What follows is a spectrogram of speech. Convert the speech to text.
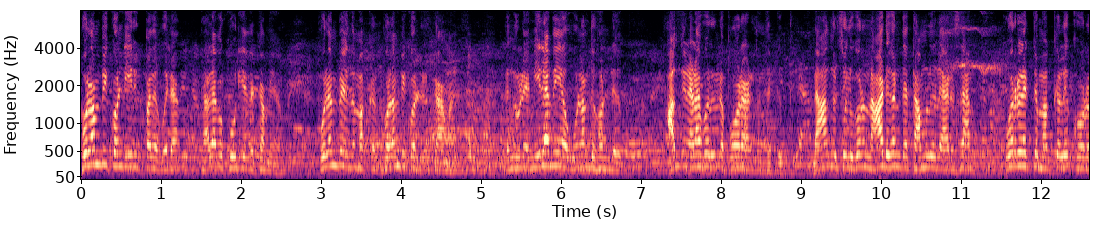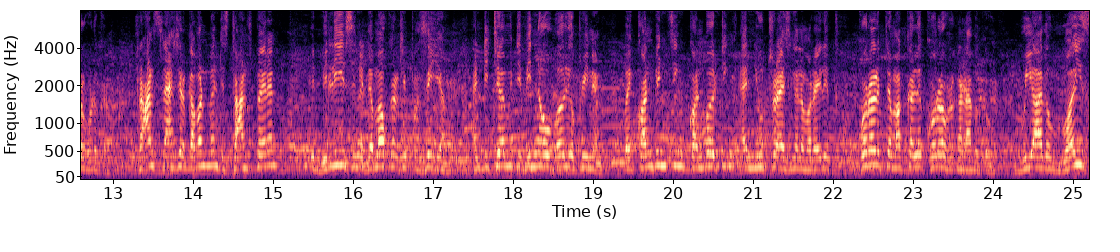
புலம்பிக் கொண்டு இருப்பதை விட தலைவர் கூறியது கம்மியம் புலம்பெயர்ந்த மக்கள் புலம்பிக் கொண்டிருக்காமல் எங்களுடைய நிலைமையை உணர்ந்து கொண்டு அங்கு நடைபெறுகிற போராட்டத்துக்கு நாங்கள் சொல்லுகிறோம் நாடு கண்ட தமிழர் அரசாம் குரலற்ற மக்களுக்கு குரல் கொடுக்கிறோம் transnational government is transparent. It believes in a democratic procedure and determined to win over world opinion by convincing, converting என்ற முறையில் குரலற்ற மக்களுக்கு குரல் கொடுக்க நமக்கு we are the voice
